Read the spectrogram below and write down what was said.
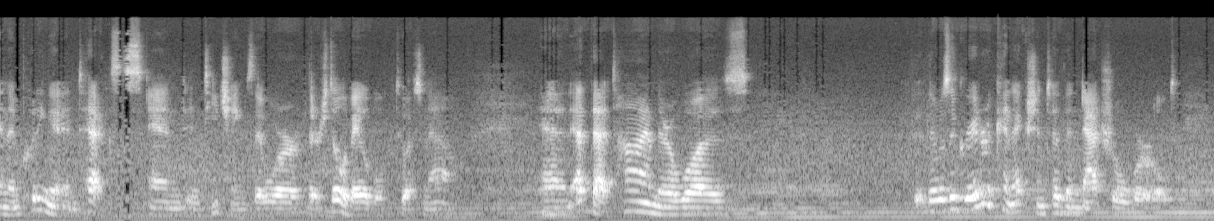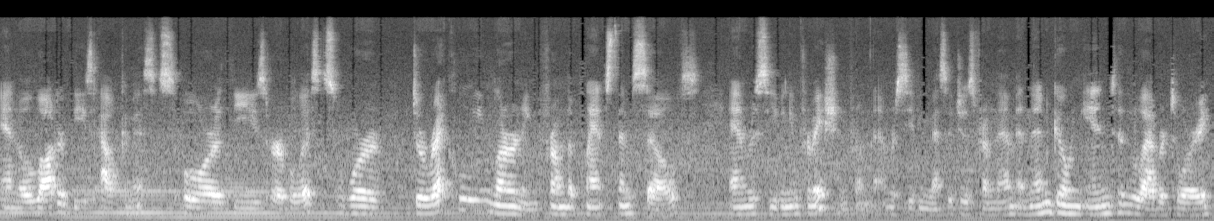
and then putting it in texts and in teachings that were that are still available to us now. And at that time there was there was a greater connection to the natural world and a lot of these alchemists or these herbalists were directly learning from the plants themselves and receiving information from them, receiving messages from them, and then going into the laboratory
